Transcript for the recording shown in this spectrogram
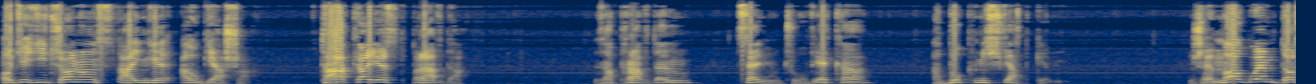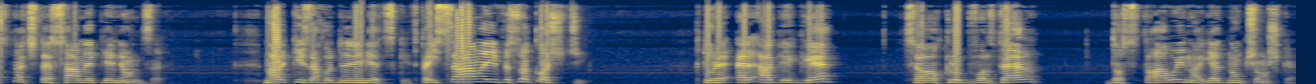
odziedziczoną stajnię Augiasza. Taka jest prawda. Za prawdę cenię człowieka, a Bóg mi świadkiem, że mogłem dostać te same pieniądze marki zachodnio-niemieckie w tej samej wysokości, które LAGG, CO Klub Voltaire dostały na jedną książkę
